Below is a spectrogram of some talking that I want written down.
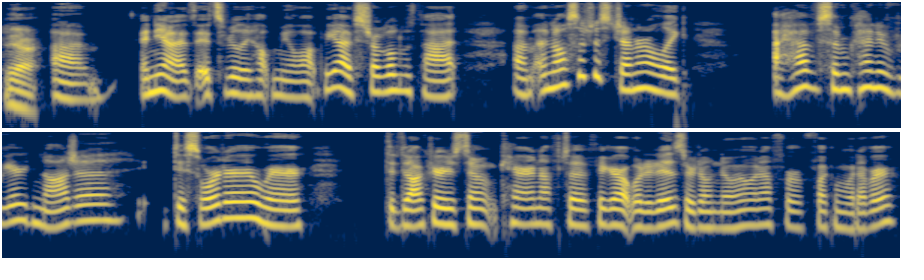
Yeah. Um, and yeah, it's, it's really helped me a lot. But yeah, I've struggled with that. Um, and also just general, like, I have some kind of weird nausea disorder where the doctors don't care enough to figure out what it is or don't know enough or fucking whatever.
